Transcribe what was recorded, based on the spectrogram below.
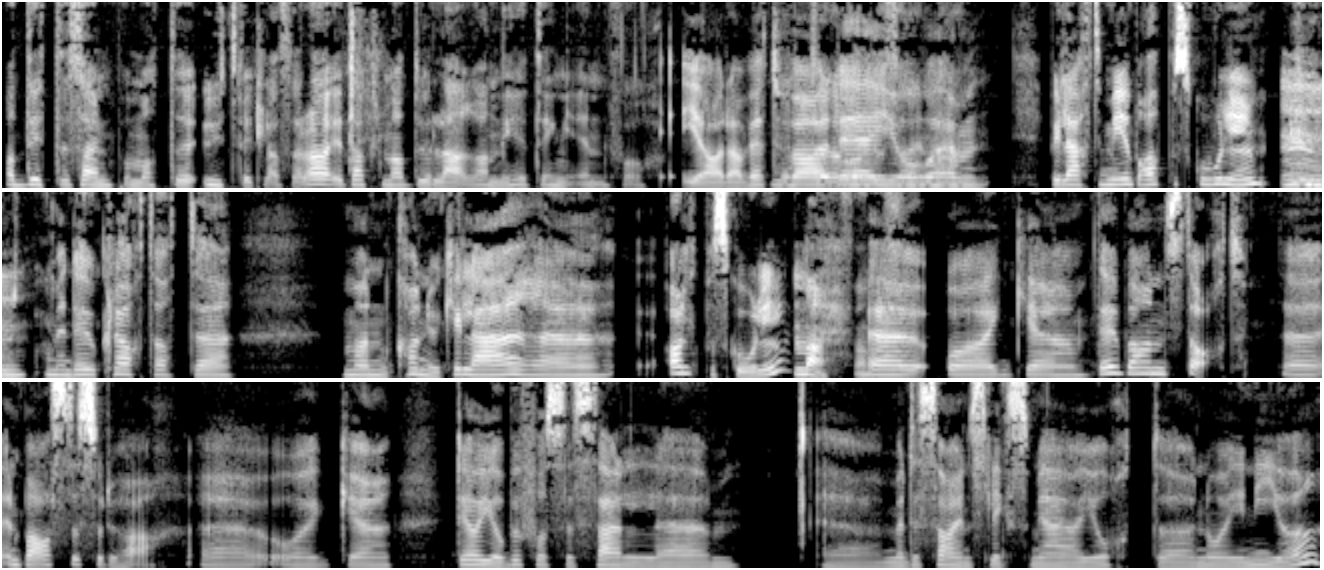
at ditt design på en måte utvikler seg, da, i takt med at du lærer nye ting innenfor Ja da, vet du hva. Det er jo eh, Vi lærte mye bra på skolen, Mm. men det er jo klart at uh, man kan jo ikke lære eh, alt på skolen. Nei. Eh, og uh, det er jo bare en start. en base som du har. Og det å jobbe for seg selv med design slik som jeg har gjort nå i ni år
